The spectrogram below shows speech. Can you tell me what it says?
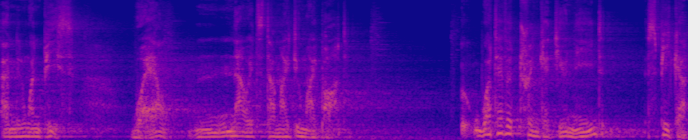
And in one piece. Well, now it's time I do my part. Whatever trinket you need, speak up.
